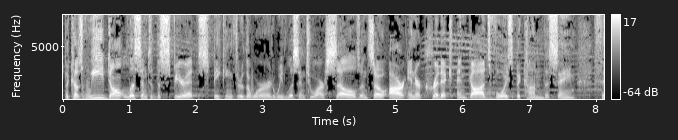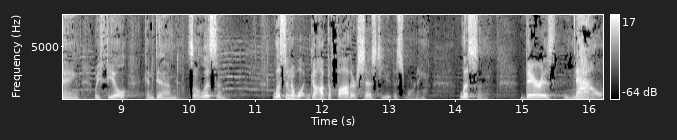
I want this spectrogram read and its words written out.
Because we don't listen to the Spirit speaking through the Word, we listen to ourselves, and so our inner critic and God's voice become the same thing. We feel condemned. So listen. Listen to what God the Father says to you this morning. Listen there is now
